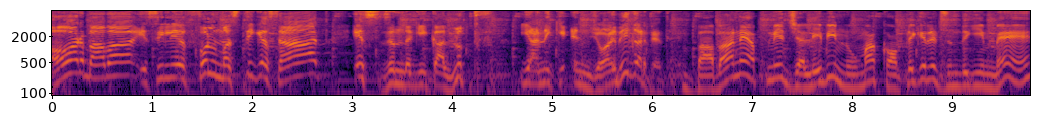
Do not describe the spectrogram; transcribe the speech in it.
और बाबा इसीलिए फुल मस्ती के साथ इस ज़िंदगी का लुत्फ यानी कि एंजॉय भी करते थे। बाबा ने अपनी जलेबी नुमा कॉम्प्लिकेटेड ज़िंदगी में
